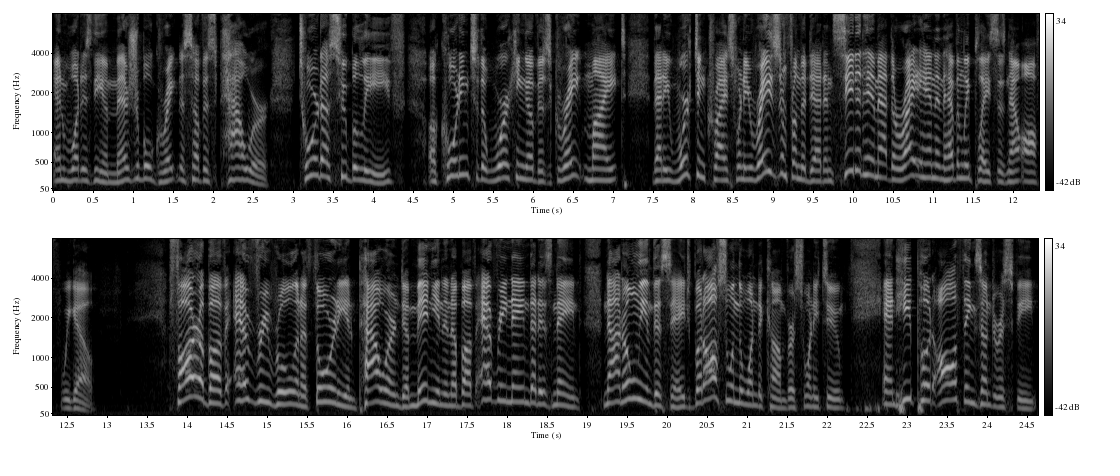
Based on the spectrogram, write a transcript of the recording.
And what is the immeasurable greatness of his power toward us who believe, according to the working of his great might that he worked in Christ when he raised him from the dead and seated him at the right hand in the heavenly places? Now off we go far above every rule and authority and power and dominion and above every name that is named, not only in this age, but also in the one to come. Verse 22. And he put all things under his feet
